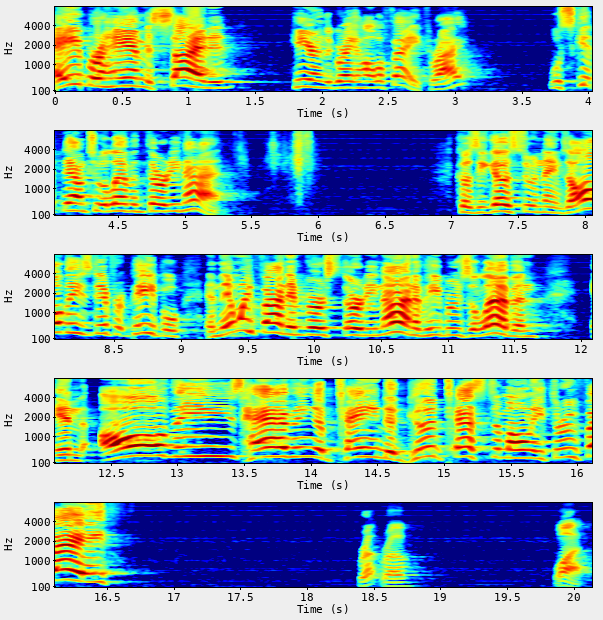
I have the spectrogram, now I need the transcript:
Abraham is cited here in the Great Hall of Faith, right? We'll skip down to 1139 because he goes through and names all these different people. And then we find in verse 39 of Hebrews 11, and all these having obtained a good testimony through faith, row, what?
